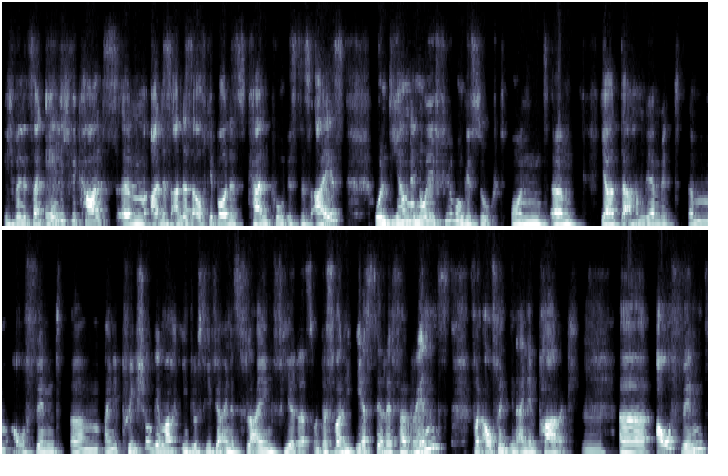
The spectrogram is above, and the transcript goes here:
ich will jetzt sagen, ähnlich wie Karls, ähm, alles anders aufgebaut. Das Kernpunkt ist das Eis. Und die haben eine neue Führung gesucht. Und ähm, ja, da haben wir mit ähm, Aufwind ähm, eine Pre-Show gemacht, inklusive eines Flying Theaters. Und das war die erste Referenz von Aufwind in einem Park. Mhm. Äh, Aufwind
